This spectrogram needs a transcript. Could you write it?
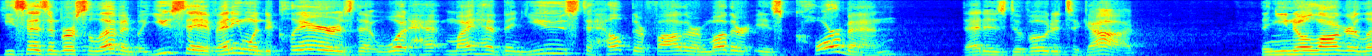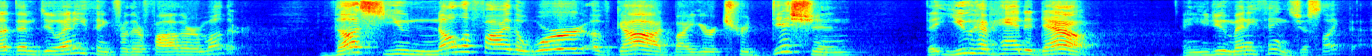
He says in verse 11, but you say if anyone declares that what ha- might have been used to help their father and mother is korban, that is devoted to God, then you no longer let them do anything for their father or mother. Thus you nullify the word of God by your tradition that you have handed down. And you do many things just like that.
